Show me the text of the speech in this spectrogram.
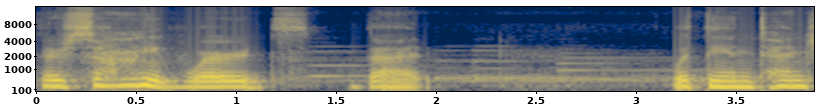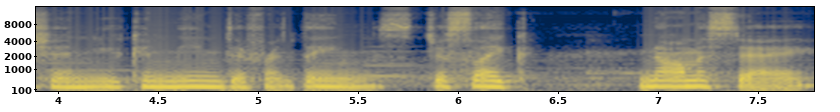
there's so many words that with the intention you can mean different things. Just like namaste.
